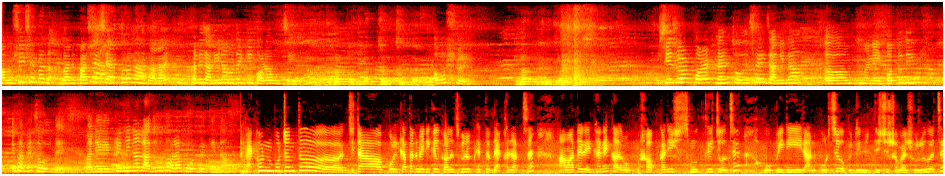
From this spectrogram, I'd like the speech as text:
মানুষই সেবা মানে পাশে এসে এখনও না দাঁড়ায় তাহলে জানি না আমাদের কি করা উচিত। অবশ্যই। জানাচ্ছেন করার প্ল্যান চলছে, জানি না মানে কতদিন এভাবে চলবে। মানে ক্রিমিনাল আদৌ ধরা পড়বে কিনা। এখন পর্যন্ত যেটা কলকাতার মেডিকেল কলেজগুলোর ক্ষেত্রে দেখা যাচ্ছে, আমাদের এখানে সব কাজই স্মুথলি চলছে। ওপিডি রান করছে ওপিডি নির্দিষ্ট সময় শুরু হয়েছে,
